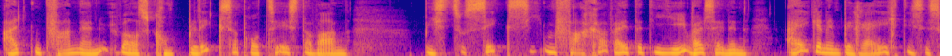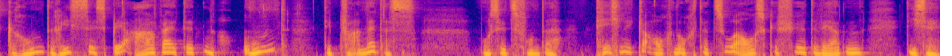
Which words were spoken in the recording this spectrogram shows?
alten Pfanne ein überaus komplexer Prozess. Da waren bis zu sechs, sieben Facharbeiter, die jeweils einen eigenen Bereich dieses Grundrisses bearbeiteten und die Pfanne, das muss jetzt von der Technik auch noch dazu ausgeführt werden, diese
